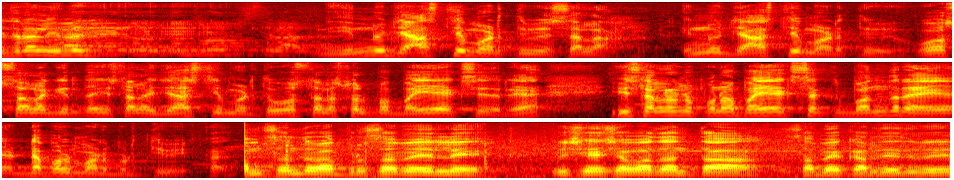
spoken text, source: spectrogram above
ಇದರಲ್ಲಿ ಇನ್ನೂ ಇನ್ನೂ ಜಾಸ್ತಿ ಮಾಡ್ತೀವಿ ಈ ಸಲ. ಇನ್ನೂ ಜಾಸ್ತಿ ಮಾಡ್ತೀವಿ. ಹೋದ ಸಲಗಿಂತ ಈ ಸಲ ಜಾಸ್ತಿ ಮಾಡ್ತೀವಿ. ಹೋದ ಸಲ ಸ್ವಲ್ಪ ಭಯ ಹಾಕ್ಸಿದ್ರೆ ಈ ಸಲನೂ ಪುನಃ ಭಯ ಹಾಕ್ಸಕ್ಕೆ ಬಂದರೆ ಡಬಲ್ ಮಾಡಿಬಿಡ್ತೀವಿ. ರಾಮಚಂದ್ರ ಪುರಸಭೆಯಲ್ಲಿ ವಿಶೇಷವಾದಂಥ ಸಭೆ ಕರೆದಿದ್ವಿ.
